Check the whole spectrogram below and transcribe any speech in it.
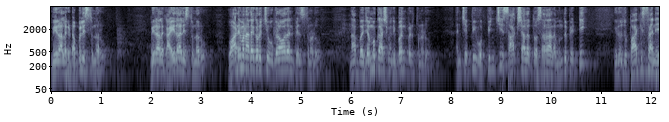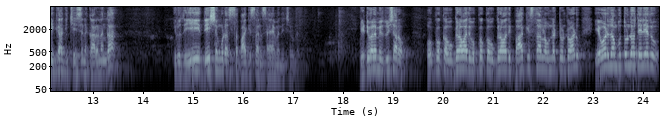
మీరు వాళ్ళకి డబ్బులు ఇస్తున్నారు మీరు వాళ్ళకి ఆయుధాలు ఇస్తున్నారు వాడేమో నా దగ్గర వచ్చి ఉగ్రవాదాన్ని పెంచుతున్నాడు నా బ- జమ్మూ కాశ్మీర్ ఇబ్బంది పెడుతున్నాడు అని చెప్పి ఒప్పించి సాక్ష్యాలతో సహా ముందు పెట్టి ఈరోజు పాకిస్తాన్ ఏకాకి చేసిన కారణంగా ఈరోజు ఏ దేశం కూడా పాకిస్తాన్ సహాయం అందించడం లేదు. ఇటీవల మీరు చూశారో ఒక్కొక్క ఉగ్రవాది ఒక్కొక్క ఉగ్రవాది పాకిస్తాన్లో ఉన్నటువంటి వాడు ఎవడు చంపుతుండో తెలియదు.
